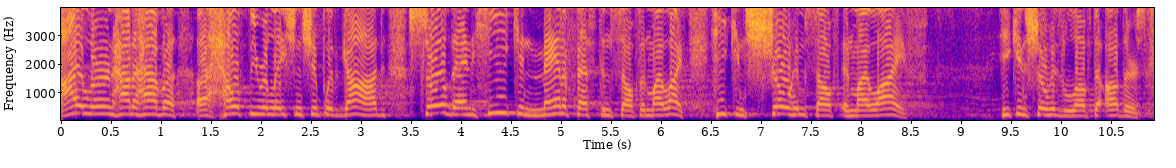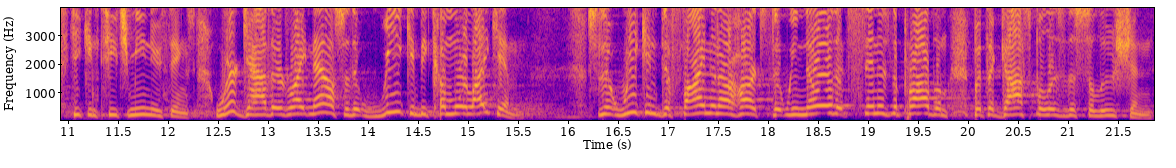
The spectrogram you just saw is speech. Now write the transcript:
I learn how to have a, a healthy relationship with God so then He can manifest Himself in my life. He can show Himself in my life. He can show his love to others. He can teach me new things. We're gathered right now so that we can become more like him so that we can define in our hearts that we know that sin is the problem, but the gospel is the solution.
